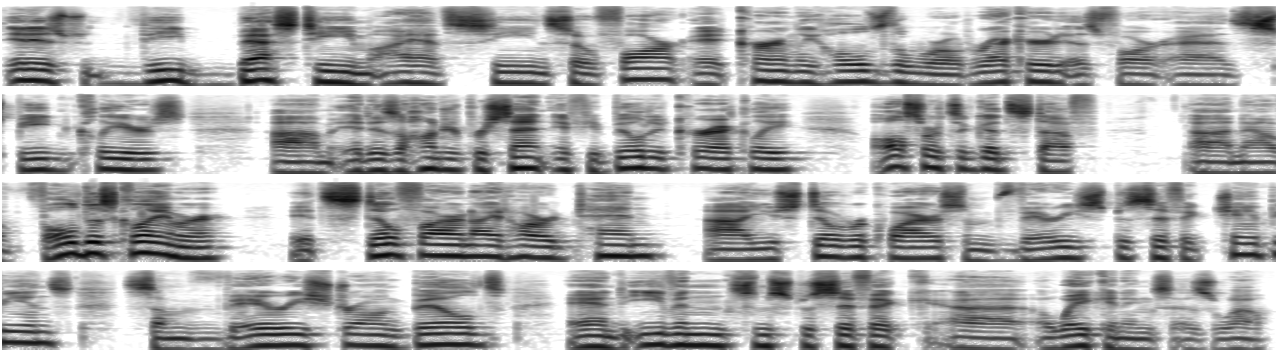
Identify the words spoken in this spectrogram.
it is the best team I have seen so far. It currently holds the world record as far as speed clears. Um, it is 100% if you build it correctly, all sorts of good stuff. Uh, now, full disclaimer, it's still Fire Knight Hard 10. Uh, you still require some very specific champions, some very strong builds, and even some specific uh, awakenings as well.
